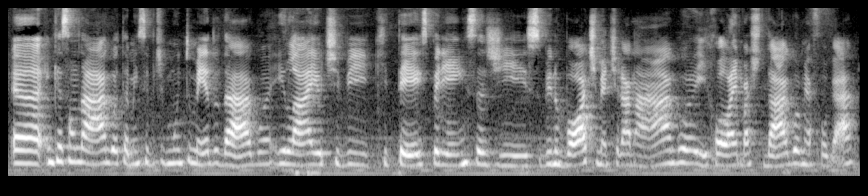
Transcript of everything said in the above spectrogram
Uh, em questão da água, também sempre tive muito medo da água. E lá eu tive que ter experiências de subir no bote, me atirar na água e rolar embaixo d'água, me afogar.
